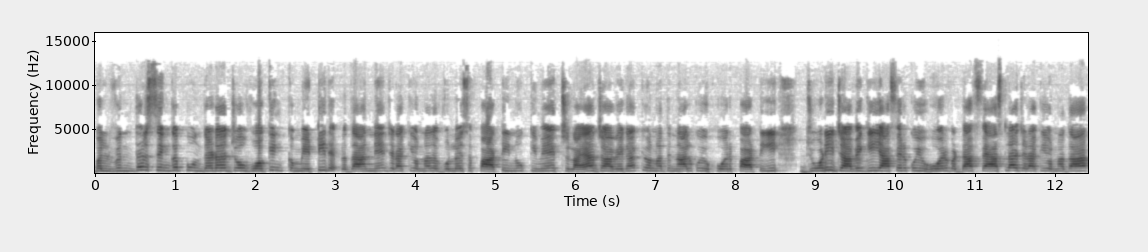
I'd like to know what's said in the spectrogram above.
ਬਲਵਿੰਦਰ ਸਿੰਘ ਭੁੰਦੜ, ਜੋ ਵਰਕਿੰਗ ਕਮੇਟੀ ਦੇ ਪ੍ਰਧਾਨ ਨੇ, ਜਿਹੜਾ ਕਿ ਉਹਨਾਂ ਦੇ ਵੱਲੋਂ ਇਸ ਪਾਰਟੀ ਨੂੰ ਕਿਵੇਂ ਚਲਾਇਆ ਜਾਵੇਗਾ, ਕਿ ਉਹਨਾਂ ਦੇ ਨਾਲ ਕੋਈ ਹੋਰ ਪਾਰਟੀ ਜੋੜੀ ਜਾਵੇਗੀ ਜਾਂ ਫਿਰ ਕੋਈ ਹੋਰ ਵੱਡਾ ਫੈਸਲਾ ਜਿਹੜਾ ਕਿ ਉਹਨਾਂ ਦਾ,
